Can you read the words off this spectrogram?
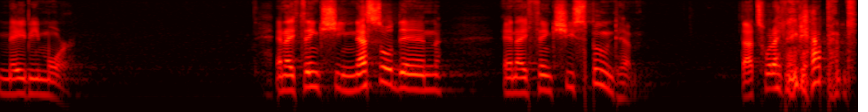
maybe more. And I think she nestled in and I think she spooned him. That's what I think happened.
